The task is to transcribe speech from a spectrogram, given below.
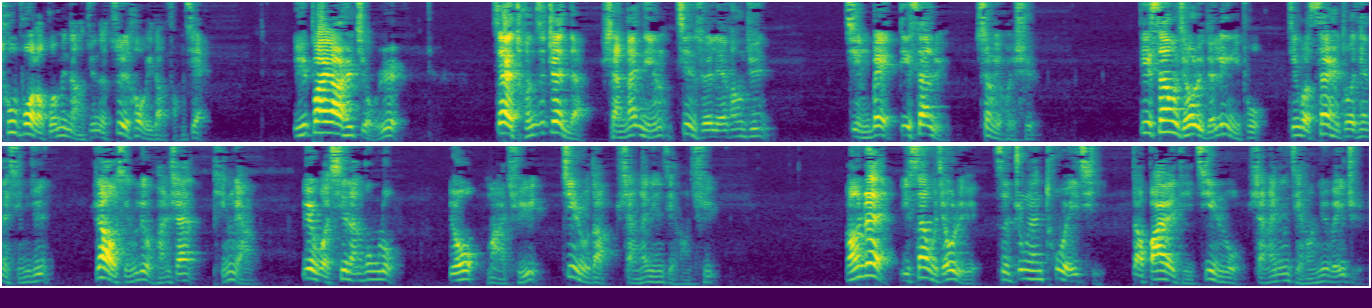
突破了国民党军的最后一道防线，于八月二十九日，在屯子镇的陕甘宁晋绥联防军警备第三旅胜利会师。第三五九旅的另一部经过三十多天的行军，绕行六盘山、平凉，越过西兰公路，由马渠进入到陕甘宁解放区。王震与三五九旅自中原突围起到八月底进入陕甘宁解放军为止，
